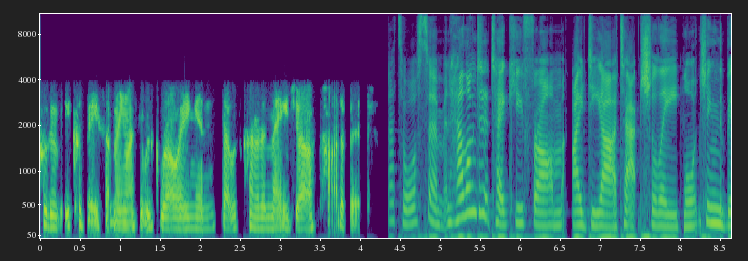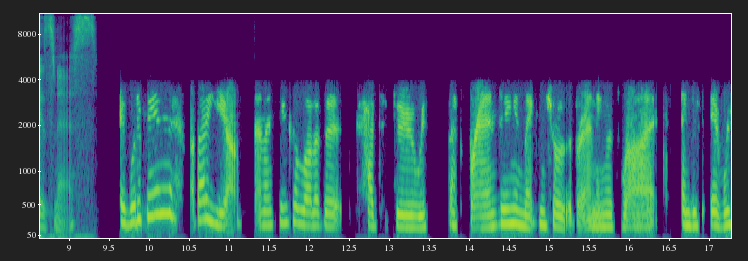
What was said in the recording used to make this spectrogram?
could have, it could be something like it was growing, and that was kind of the major part of it. That's awesome. And how long did it take you from idea to actually launching the business? It would have been about a year, and I think a lot of it had to do with like branding and making sure that the branding was right, and just every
